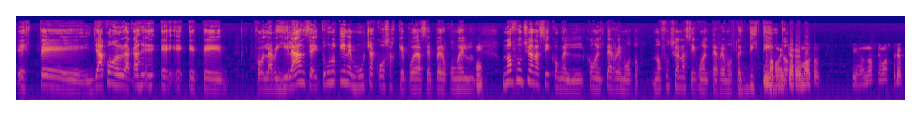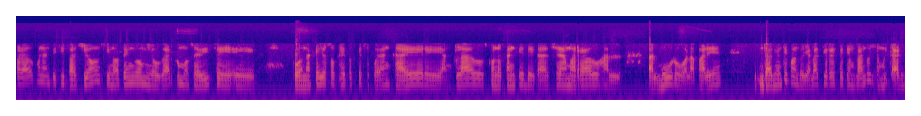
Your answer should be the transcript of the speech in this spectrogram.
Este, ya con el huracán, eh, eh, este con la vigilancia y tú no tienes muchas cosas que puedes hacer, pero con el no funciona así con el con el terremoto, no funciona así con el terremoto, es distinto. No, el terremoto si no nos hemos preparado con anticipación, si no tengo mi hogar como se dice eh, con aquellos objetos que se puedan caer eh, anclados, con los tanques de gas amarrados al, al muro o a la pared, realmente cuando ya la tierra esté temblando ya es muy tarde.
